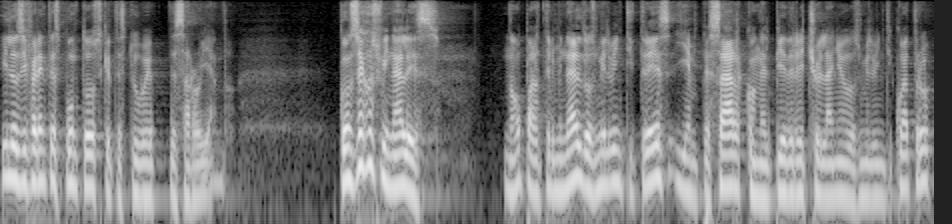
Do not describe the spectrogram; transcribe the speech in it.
y los diferentes puntos que te estuve desarrollando. Consejos finales, ¿no? Para terminar el 2023 y empezar con el pie derecho el año 2024.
